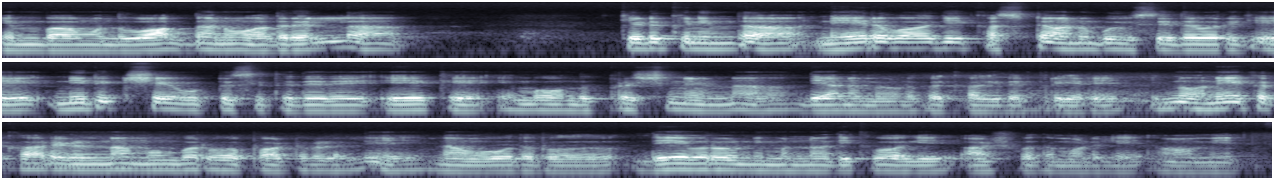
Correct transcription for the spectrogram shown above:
ಎಂಬ ಒಂದು ವಾಗ್ದಾನವು ಅದರೆಲ್ಲ ಕೆಡುಕಿನಿಂದ ನೇರವಾಗಿ ಕಷ್ಟ ಅನುಭವಿಸಿದವರಿಗೆ ನಿರೀಕ್ಷೆ ಹುಟ್ಟಿಸುತ್ತಿದೆ ಏಕೆ ಎಂಬ ಒಂದು ಪ್ರಶ್ನೆಯನ್ನು ಧ್ಯಾನ ಮಾಡಬೇಕಾಗಿದೆ ಪ್ರಿಯರಿ. ಇನ್ನು ಅನೇಕ ಕಾರ್ಯಗಳನ್ನ ಮುಂಬರುವ ಪಾಠಗಳಲ್ಲಿ ನಾವು ಓದಬಹುದು. ದೇವರು ನಿಮ್ಮನ್ನು ಅಧಿಕವಾಗಿ ಆಶೀರ್ವಾದ ಮಾಡಲಿ. ಆಮೇಲೆ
